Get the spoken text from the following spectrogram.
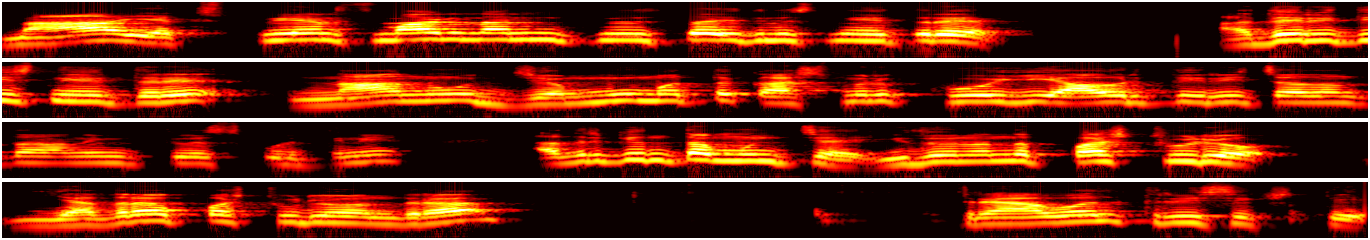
ನಾ ಎಕ್ಸ್ಪೀರಿಯನ್ಸ್ ಮಾಡಿ ನಾನು ನಿಮ್ಗೆ ತಿಳಿಸ್ತಾ ಇದ್ದೀನಿ ಸ್ನೇಹಿತರೆ. ಅದೇ ರೀತಿ ಸ್ನೇಹಿತರೆ, ನಾನು ಜಮ್ಮು ಮತ್ತು ಕಾಶ್ಮೀರಕ್ಕೆ ಹೋಗಿ ಯಾವ ರೀತಿ ರೀಚ್ ಆದಂತ ನಾನು ನಿಮ್ಗೆ ತಿಳಿಸ್ಕೊಡ್ತೀನಿ. ಅದಕ್ಕಿಂತ ಮುಂಚೆ, ಇದು ನನ್ನ ಫಸ್ಟ್ ವಿಡಿಯೋ ಎದರ ಫಸ್ಟ್ ವಿಡಿಯೋ ಅಂದ್ರ ಟ್ರಾವೆಲ್ ತ್ರೀ ಸಿಕ್ಸ್ಟಿ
